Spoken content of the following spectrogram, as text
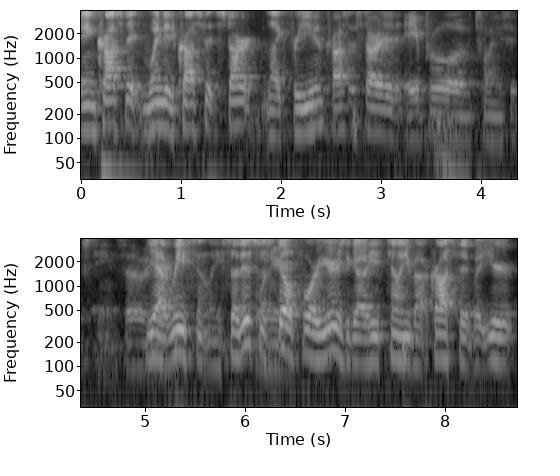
in CrossFit, when did CrossFit start? Like for you? CrossFit started April of 2016. So Yeah, recently. So this was still four years ago. He's telling you about CrossFit, but you're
